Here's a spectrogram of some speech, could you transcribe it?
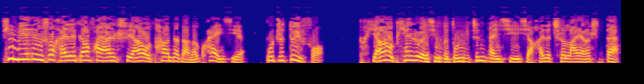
听别人说孩子刚发芽吃羊肉汤，这长得快一些，不知对否？羊肉偏热性的东西真担心，小孩子吃了拉羊屎蛋，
